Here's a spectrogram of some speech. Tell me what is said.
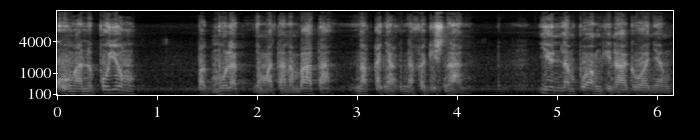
kung ano po yung pagmulat ng mata ng bata na kanyang nakagisnan, yun lang po ang ginagawa niyang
